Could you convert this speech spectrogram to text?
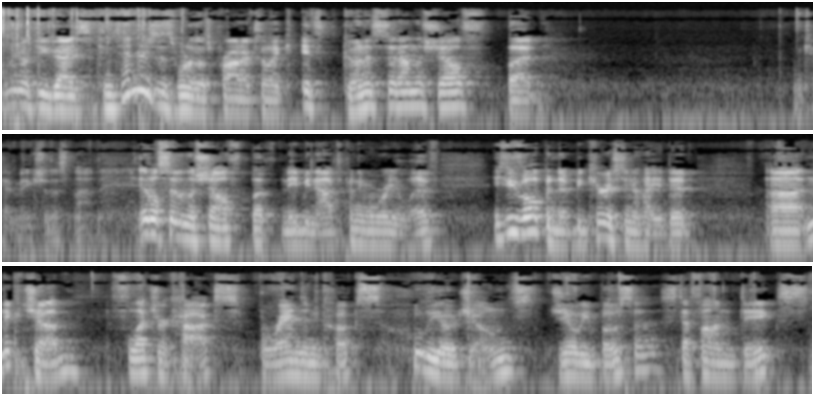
I don't know if you guys, Contenders is one of those products that like, it's gonna sit on the shelf, but, okay, make sure that's not, it'll sit on the shelf, but maybe not, depending on where you live. If you've opened it, be curious to know how you did. Uh, Nick Chubb, Fletcher Cox, Brandin Cooks, Julio Jones, Joey Bosa, Stefon Diggs,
